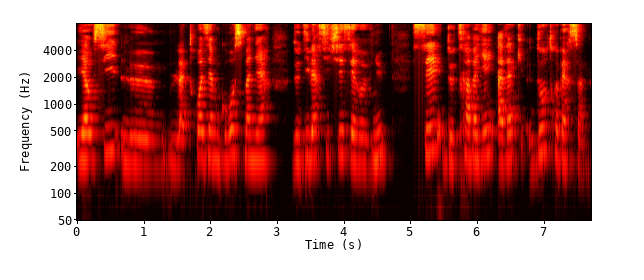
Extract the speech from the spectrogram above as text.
il y a aussi la troisième grosse manière de diversifier ses revenus, c'est de travailler avec d'autres personnes.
